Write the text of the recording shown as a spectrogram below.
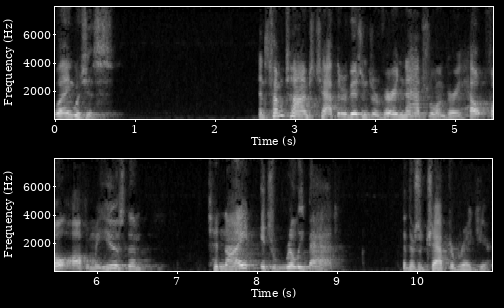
languages. And sometimes chapter divisions are very natural and very helpful. Often we use them. Tonight, it's really bad that there's a chapter break here.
